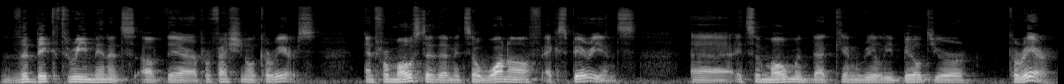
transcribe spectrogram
the big three minutes of their professional careers. And for most of them, it's a one off experience. Uh, it's a moment that can really build your career.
